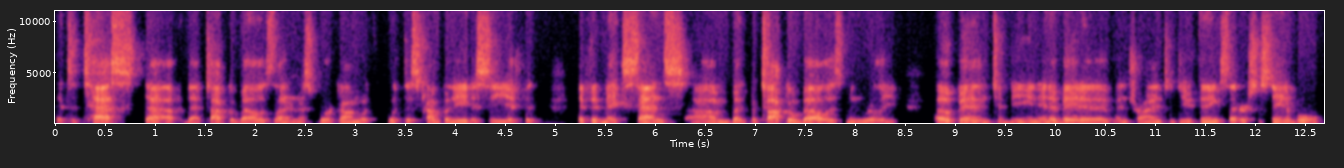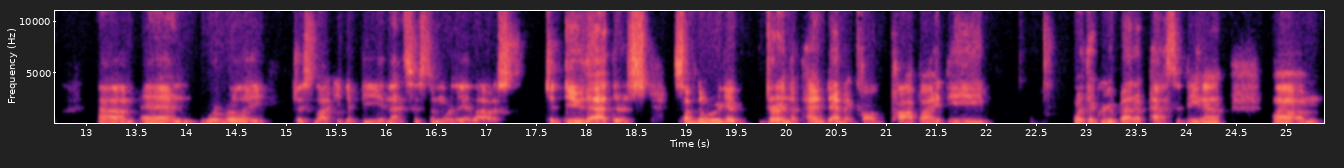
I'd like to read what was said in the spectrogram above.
it's a test uh, that Taco Bell is letting us work on with, with this company to see if it if it makes sense. Um, but but Taco Bell has been really open to being innovative and trying to do things that are sustainable. Um, and we're really just lucky to be in that system where they allow us to do that. There's something we did during the pandemic called Pop ID with a group out of Pasadena. Um,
